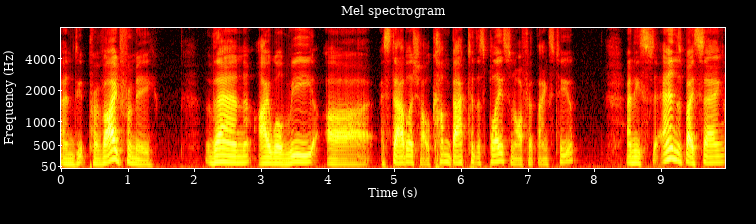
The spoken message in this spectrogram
and provide for me, then I will re uh, establish, I'll come back to this place and offer thanks to you. And he ends by saying,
